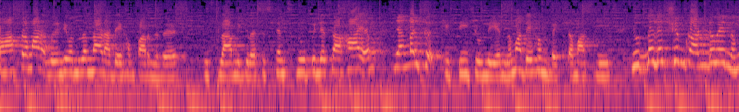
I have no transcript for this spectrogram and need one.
മാത്രമാണ് വേണ്ടി വന്നതെന്നാണ് അദ്ദേഹം പറഞ്ഞത്. ഇസ്ലാമിക് റെസിസ്റ്റൻസ് ഗ്രൂപ്പിന്റെ സഹായം ഞങ്ങൾക്ക് കിട്ടിയിട്ടുണ്ട് എന്നും അദ്ദേഹം വ്യക്തമാക്കി. യുദ്ധലക്ഷ്യം കണ്ടുവെന്നും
